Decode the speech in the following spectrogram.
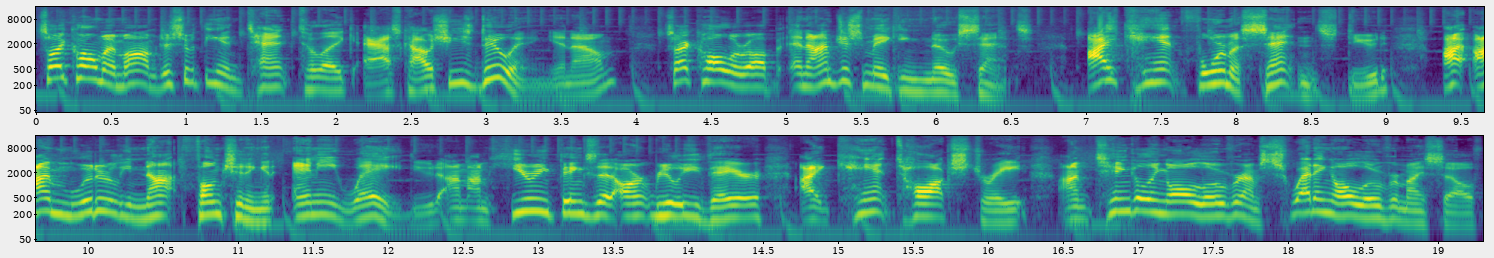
So I call my mom just with the intent to like ask how she's doing, you know? So I call her up and I'm just making no sense. I can't form a sentence, dude. I, am literally not functioning in any way, dude. I'm, I'm hearing things that aren't really there. I can't talk straight. I'm tingling all over. I'm sweating all over myself.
